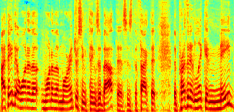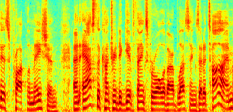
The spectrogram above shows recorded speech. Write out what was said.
I think that one of the one of the more interesting things about this is the fact that the President Lincoln made this proclamation and asked the country to give thanks for all of our blessings at a time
